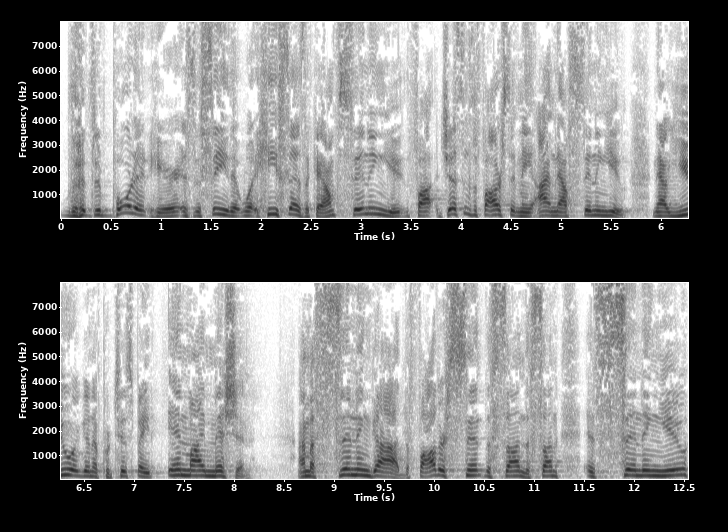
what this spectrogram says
what's important here is to see that what he says, okay, I'm sending you, just as the Father sent me, I'm now sending you. Now you are going to participate in my mission. I'm a sending God. The Father sent the Son. The Son is sending you.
